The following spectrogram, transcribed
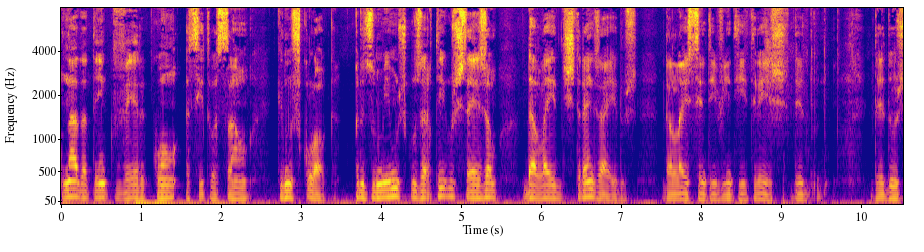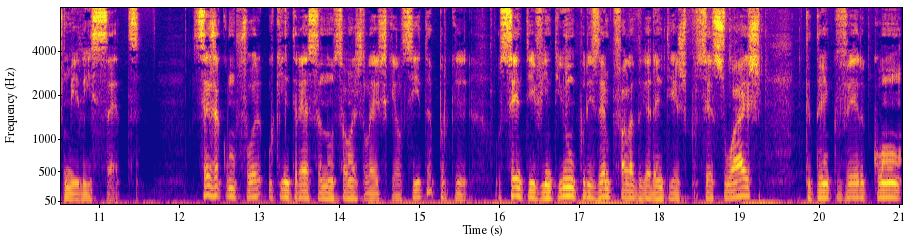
nada tem que ver com a situação que nos coloca. Presumimos que os artigos sejam da Lei de Estrangeiros, da Lei 123 de, de 2007. Seja como for, o que interessa não são as leis que ele cita, porque o 121, por exemplo, fala de garantias processuais que têm que ver com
